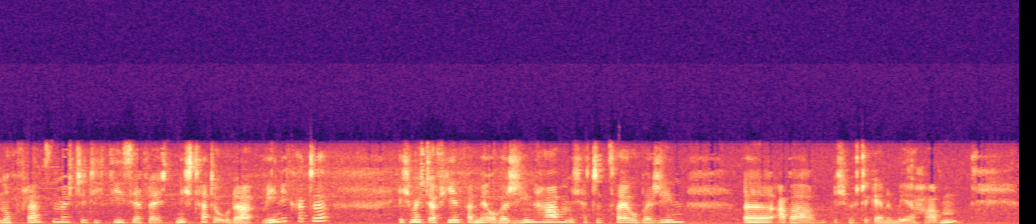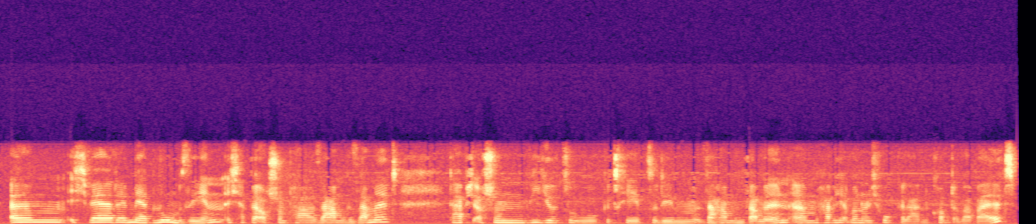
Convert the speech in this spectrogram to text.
noch pflanzen möchte, die ich dieses Jahr vielleicht nicht hatte oder wenig hatte. Ich möchte auf jeden Fall mehr Auberginen haben. Ich hatte zwei Auberginen, äh, aber ich möchte gerne mehr haben. Ähm, ich werde mehr Blumen sehen. Ich habe ja auch schon ein paar Samen gesammelt. Da habe ich auch schon ein Video zu gedreht zu dem Samensammeln. Ähm, habe ich aber noch nicht hochgeladen, kommt aber bald.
